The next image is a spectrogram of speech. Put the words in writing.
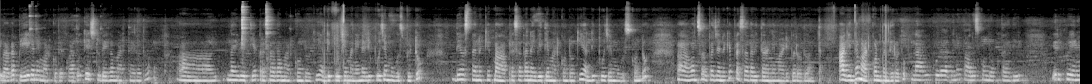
ಇವಾಗ ಬೇಗನೆ ಮಾಡ್ಕೋಬೇಕು. ಅದಕ್ಕೆ ಎಷ್ಟು ಬೇಗ ಮಾಡ್ತಾ ಇರೋದು. ನೈವೇದ್ಯ ಪ್ರಸಾದ ಮಾಡ್ಕೊಂಡೋಗಿ ಅಲ್ಲಿ ಪೂಜೆ ಮನೆಯಲ್ಲಿ ಪೂಜೆ ಮುಗಿಸ್ಬಿಟ್ಟು ದೇವಸ್ಥಾನಕ್ಕೆ ಪ್ರಸಾದ ನೈವೇದ್ಯ ಮಾಡ್ಕೊಂಡೋಗಿ ಅಲ್ಲಿ ಪೂಜೆ ಮುಗಿಸ್ಕೊಂಡು ಒಂದು ಸ್ವಲ್ಪ ಜನಕ್ಕೆ ಪ್ರಸಾದ ವಿತರಣೆ ಮಾಡಿ ಬರೋದು ಅಂತ. ಆಗಿಂದ ಮಾಡ್ಕೊಂಡು ಬಂದಿರೋದು. ನಾವು ಕೂಡ ಅದನ್ನೇ ಪಾಲಿಸ್ಕೊಂಡು ಹೋಗ್ತಾ ಇದ್ದೀವಿ. ಹಿರಿಕರು ಏನೇ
